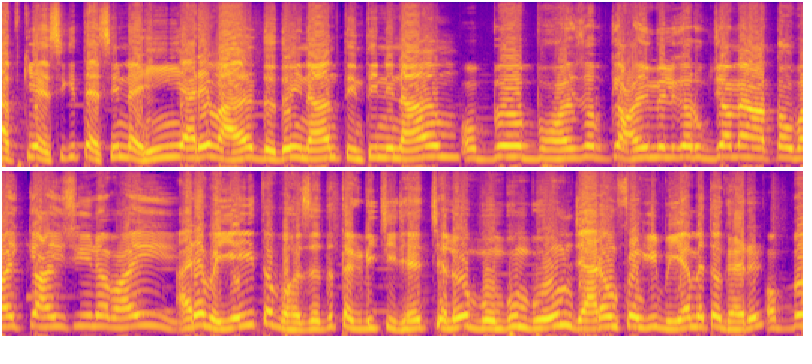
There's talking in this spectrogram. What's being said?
आपकी ऐसी की तैसी नहीं। अरे वाह दो दो इनाम तीन तीन इनाम। अबे भाई साहब क्या ही मिलकर रुक जा मैं आता हूँ भाई क्या ही सीन है भाई। अरे भैया ये तो बहुत ज़्यादा तगड़ी चीज़ है। चलो बूम बूम बूम जा रहा हूँ फ्रेंकलिन भैया मैं तो घर। अब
